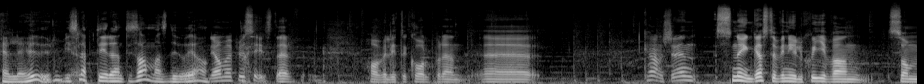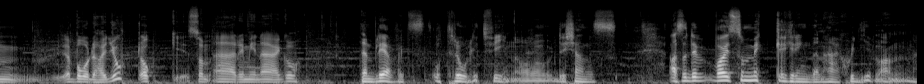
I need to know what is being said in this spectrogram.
Eller hur? Vi släppte ju den tillsammans du och jag. Ja, men precis. Där har vi lite koll på den. Eh, kanske den snyggaste vinylskivan som jag både har gjort och som är i min ägo. Den blev faktiskt otroligt fin och det känns... Alltså det var ju så mycket kring den här skivan.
